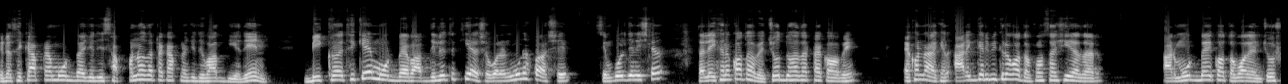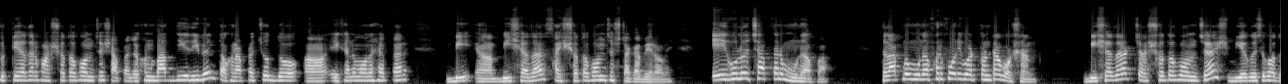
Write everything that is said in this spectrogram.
এটা থেকে আপনার মোট ব্যয় যদি ছাপ্পান্ন হাজার টাকা আপনি যদি বাদ দিয়ে দেন, বিক্রয় থেকে মোট ব্যয় বাদ দিলে তো কি আসে বলেন? মুনাফা আসে। সিম্পল জিনিস না? তাহলে এখানে কত হবে? চোদ্দ হাজার টাকা হবে। এখন রাখেন আরেকের বিক্রয় কত? পঁচাশি হাজার। আর মোট ব্যয় কত বলেন? চৌষট্টি হাজার পাঁচশত পঞ্চাশ। আপনার যখন বাদ দিয়ে দিবেন, তখন আপনার চোদ্দ এখানে মনে হয় আপনার বিশ হাজার চারশত পঞ্চাশ টাকা বের হবে। এইগুলো হচ্ছে আপনার মুনাফা। তাহলে আপনার মুনাফার পরিবর্তনটা বসান। বিশ হাজার চারশত পঞ্চাশ বিয়োগ হয়েছে কত?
